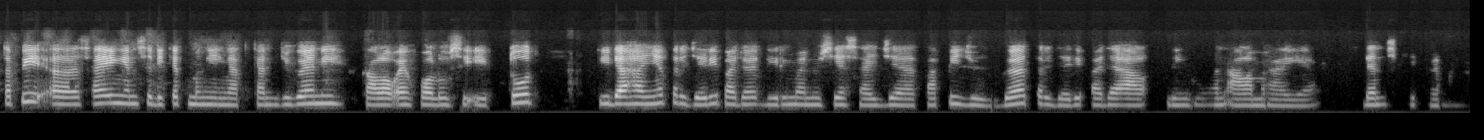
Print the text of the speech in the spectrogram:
Tapi uh, saya ingin sedikit mengingatkan juga nih, kalau evolusi itu tidak hanya terjadi pada diri manusia saja, tapi juga terjadi pada al lingkungan alam raya dan sekitarnya.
